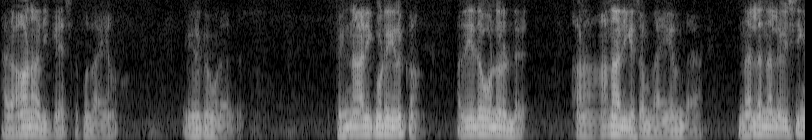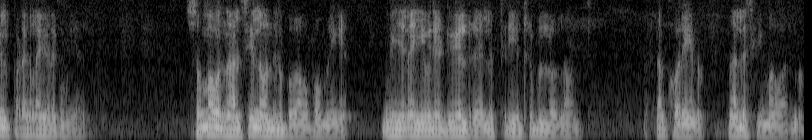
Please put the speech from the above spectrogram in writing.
அது ஆணாதிக்க சமுதாயம் இருக்கக்கூடாது. பெண் ஆதிக்கம் கூட இருக்கும். அது ஏதோ ஒன்று ரெண்டு. ஆனால் ஆணாதிக்க சமுதாயம் இருந்தால் நல்ல நல்ல விஷயங்கள் படங்கள்லாம் எடுக்க முடியாது. சும்மா ஒரு நாலு சீனில் வந்துட்டு போவாங்க பொம்பளைங்க. மீதியெல்லாம் இவரே டுவெல் ரேலு த்ரீ ட்ரிபிள் ரோல்லாம் வந்துட்டு. அதெல்லாம் குறையணும். நல்ல சினிமா வரணும்.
